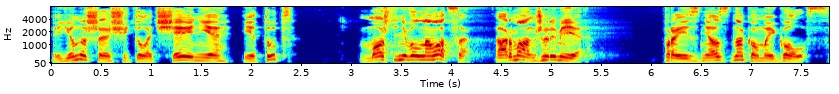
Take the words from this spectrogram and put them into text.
Юноша ощутил отчаяние, и тут... «Можете не волноваться, Арман Джеремия!» произнес знакомый голос.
